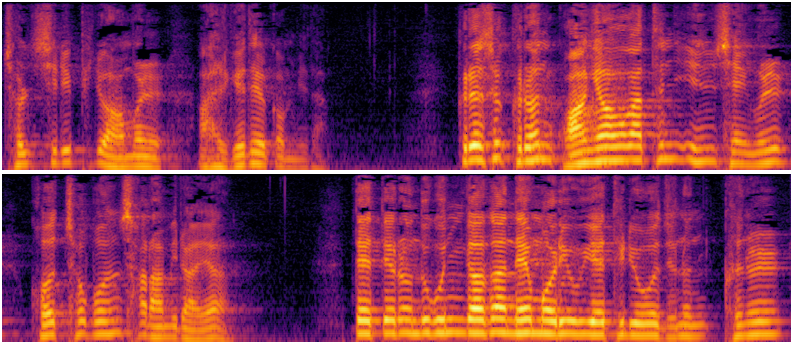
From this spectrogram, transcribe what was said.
절실히 필요함을 알게 될 겁니다. 그래서 그런 광야와 같은 인생을 거쳐본 사람이라야 때때로 누군가가 내 머리 위에 드리워주는 그늘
